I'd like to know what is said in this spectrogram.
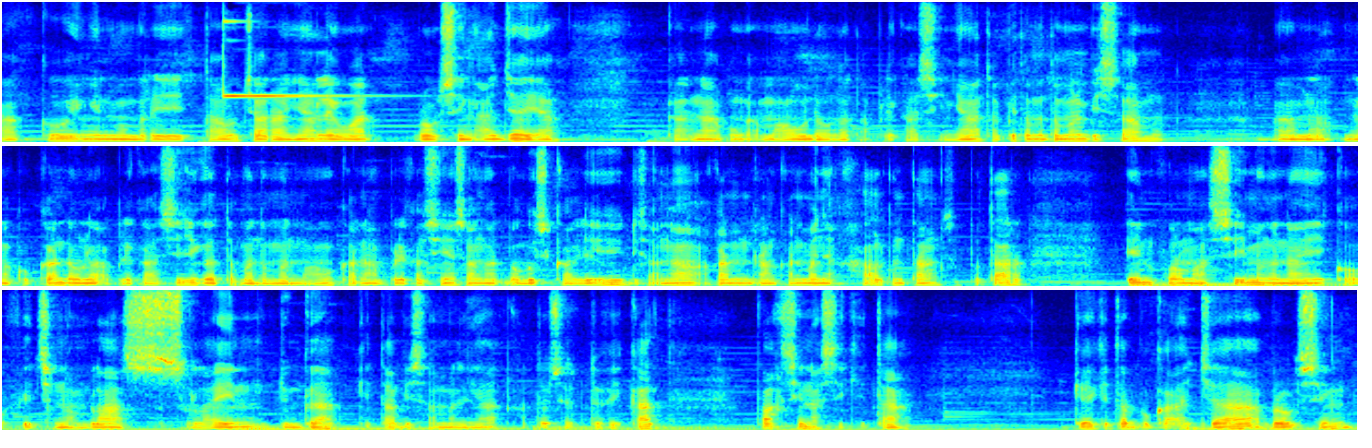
aku ingin memberi tahu caranya lewat browsing aja ya. Karena aku nggak mau download aplikasinya tapi teman-teman bisa eh, melakukan download aplikasi jika teman-teman mau karena aplikasinya sangat bagus sekali. Di sana akan menerangkan banyak hal tentang seputar informasi mengenai COVID-19 selain juga kita bisa melihat kartu sertifikat vaksinasi kita Oke, kita buka aja browsing.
